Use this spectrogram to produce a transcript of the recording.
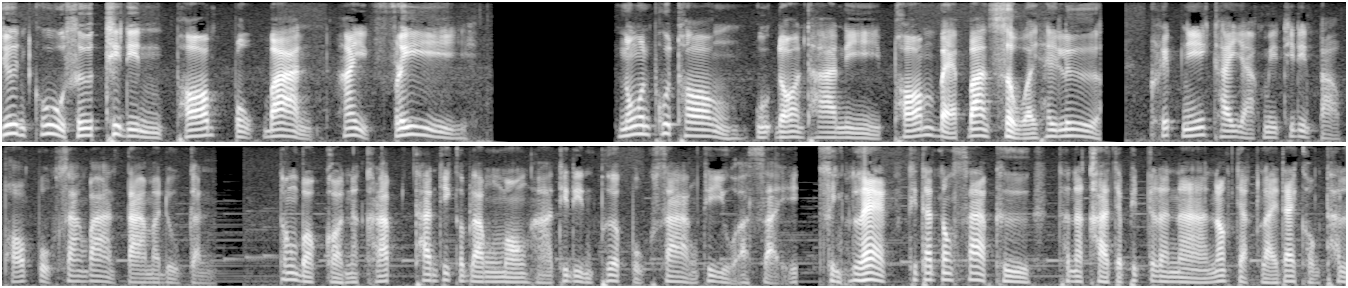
ยื่นกู้ซื้อที่ดินพร้อมปลูกบ้านให้ฟรีโนนผู้ทอง อุดรธานี พร้อมแบบบ้านสวยให้เลือก คลิปนี้ใครอยากมีที่ดินเปล่าพร้อมปลูกสร้างบ้านตามมาดูกัน ต้องบอกก่อนนะครับ ท่านที่กำลังมองหาที่ดินเพื่อปลูกสร้างที่อยู่อาศัย สิ่งแรกที่ท่านต้องทราบคือ ธนาคารจะพิจารณานอกจากรายได้ของท่าน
